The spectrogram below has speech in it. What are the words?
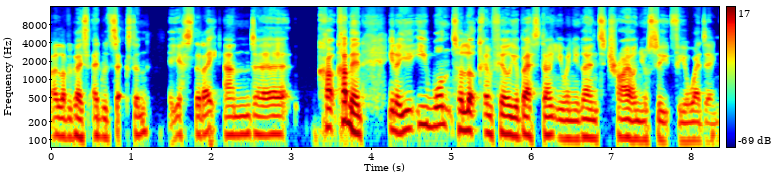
a, lovely place, Edward Sexton, yesterday, and uh, co- come in. You know, you, you want to look and feel your best, don't you, when you're going to try on your suit for your wedding?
